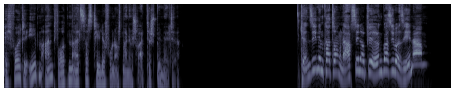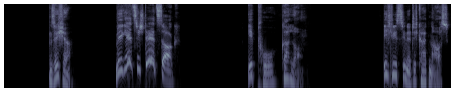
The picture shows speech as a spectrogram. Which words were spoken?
Ich wollte eben antworten, als das Telefon auf meinem Schreibtisch bimmelte. Können Sie in dem Karton nachsehen, ob wir irgendwas übersehen haben? Sicher. Wie geht's? Wie steht's, Doc? Epo Galon. Ich ließ die Nettigkeiten aus.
